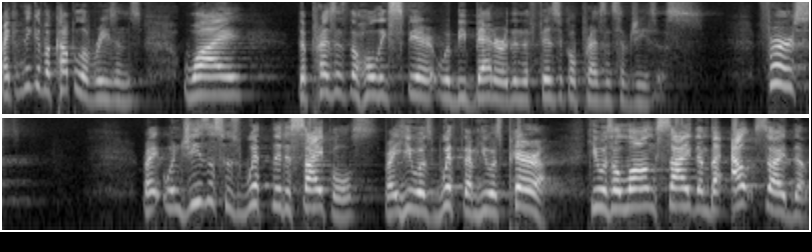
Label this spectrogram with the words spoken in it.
I can think of a couple of reasons why the presence of the Holy Spirit would be better than the physical presence of Jesus. First, right, when Jesus was with the disciples, right, he was with them, he was para. He was alongside them, but outside them.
